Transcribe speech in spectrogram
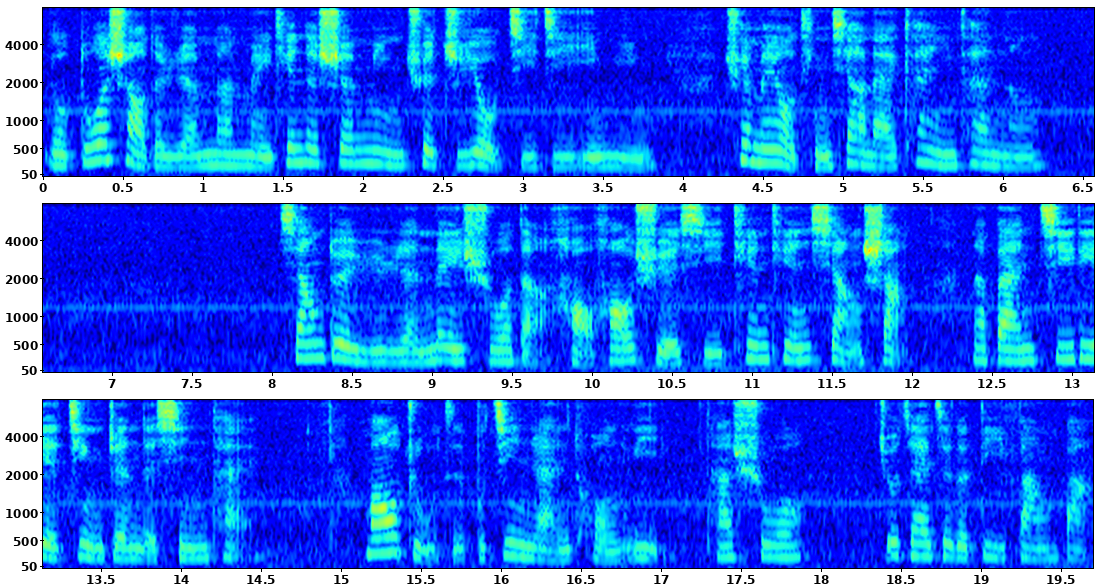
有多少的人们每天的生命却只有汲汲营营，却没有停下来看一看呢？相对于人类说的好好学习、天天向上那般激烈竞争的心态。猫主子不尽然同意。他说：“就在这个地方吧，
